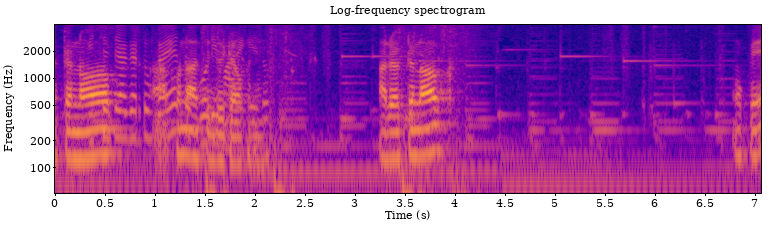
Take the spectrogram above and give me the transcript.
একটা নক पीछे से अगर तुम गए এখন तो আছে गोली দুইটা मारेंगे ওখানে ये लोग আরো একটা নক ওকে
